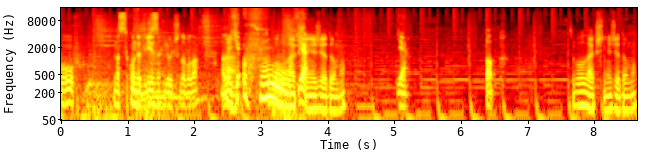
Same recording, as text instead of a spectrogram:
Уф, На секунди дві заглючило було. Але А, є. Це було легше, є. ніж я думав. Топ. Це було легше, ніж я думав.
